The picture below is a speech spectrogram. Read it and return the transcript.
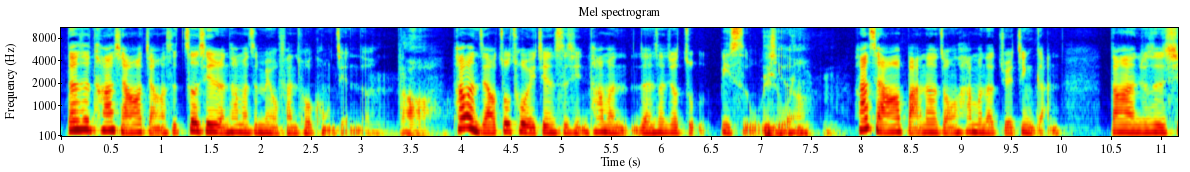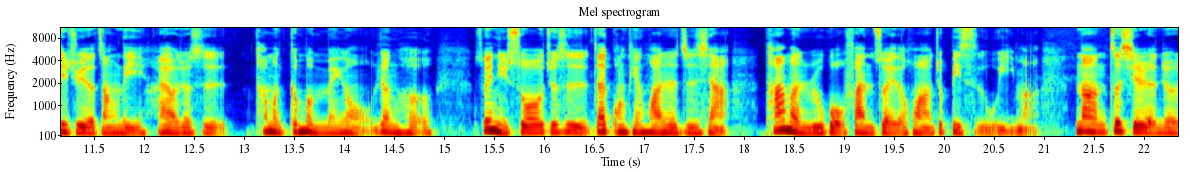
但是他想要讲的是，这些人他们是没有犯错空间的，啊，他们只要做错一件事情，他们人生就做必死无疑疑了。。嗯，他想要把那种他们的绝境感，当然就是戏剧的张力，还有就是他们根本没有任何，所以你说就是在光天化日之下，他们如果犯罪的话，就必死无疑嘛。那这些人就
